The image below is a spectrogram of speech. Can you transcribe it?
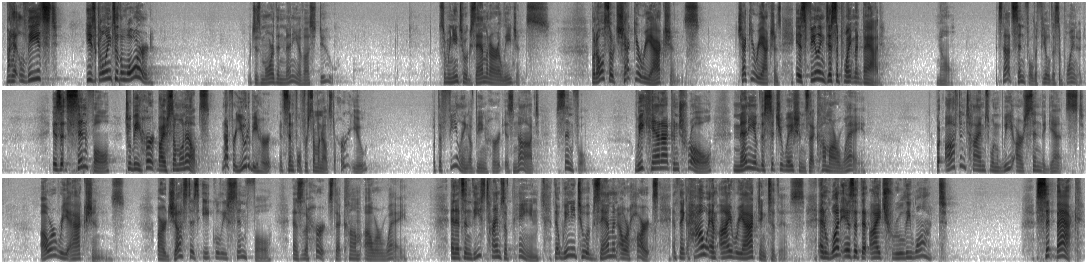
But at least he's going to the Lord, which is more than many of us do. So we need to examine our allegiance, but also check your reactions. Check your reactions. Is feeling disappointment bad? No. It's not sinful to feel disappointed. Is it sinful to be hurt by someone else? Not for you to be hurt, it's sinful for someone else to hurt you. But the feeling of being hurt is not sinful. We cannot control many of the situations that come our way. But oftentimes, when we are sinned against, our reactions are just as equally sinful as the hurts that come our way. And it's in these times of pain that we need to examine our hearts and think, how am I reacting to this? And what is it that I truly want? Sit back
